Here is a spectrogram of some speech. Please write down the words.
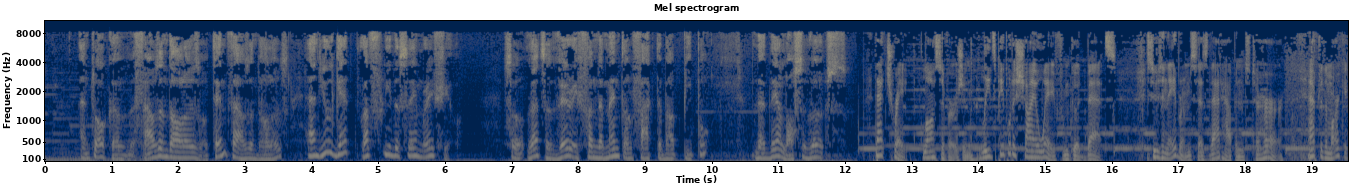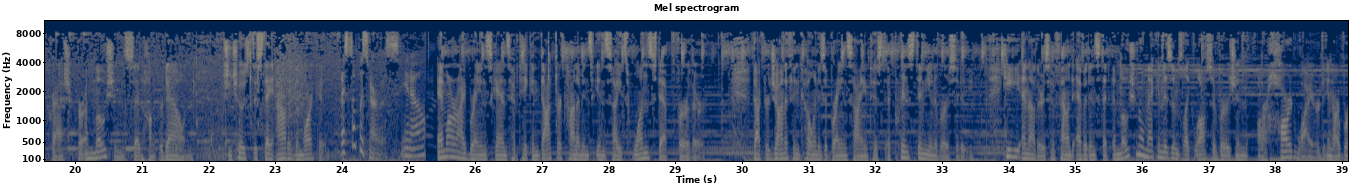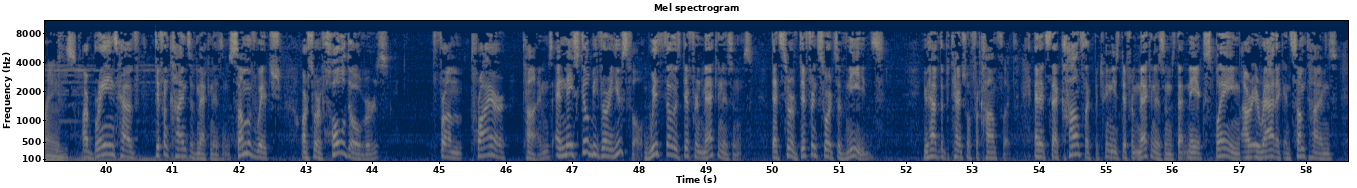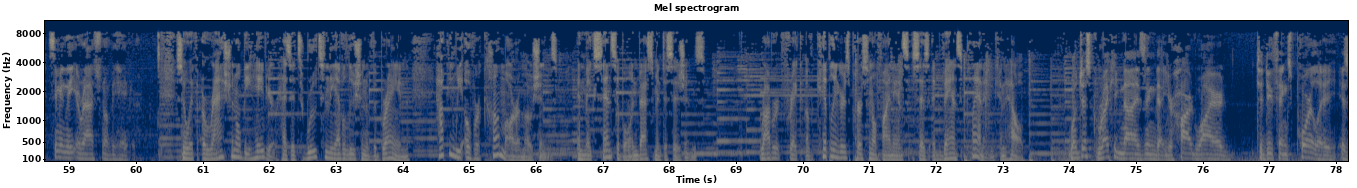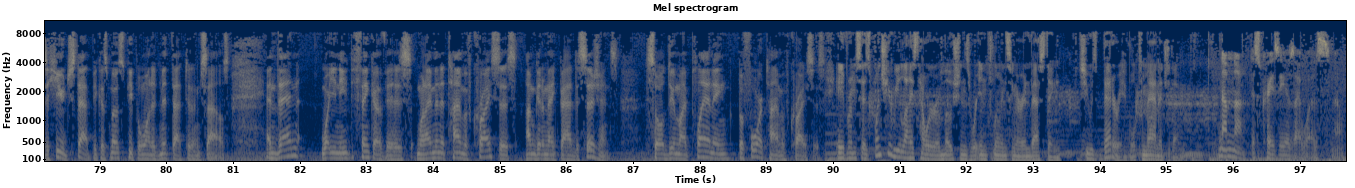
and talk of $1,000 or $10,000, and you'll get roughly the same ratio. So that's a very fundamental fact about people that they're loss averse. That trait, loss aversion, leads people to shy away from good bets. Susan Abrams says that happened to her. After the market crash, her emotions said hunker down. She chose to stay out of the market. I still was nervous, you know. MRI brain scans have taken Dr. Kahneman's insights one step further. Dr. Jonathan Cohen is a brain scientist at Princeton University. He and others have found evidence that emotional mechanisms like loss aversion are hardwired in our brains. Our brains have different kinds of mechanisms, some of which are sort of holdovers from prior times and may still be very useful. With those different mechanisms that serve different sorts of needs, you have the potential for conflict. And it's that conflict between these different mechanisms that may explain our erratic and sometimes seemingly irrational behavior. So, if irrational behavior has its roots in the evolution of the brain, how can we overcome our emotions and make sensible investment decisions? Robert Frick of Kiplinger's Personal Finance says advanced planning can help. Well, just recognizing that you're hardwired to do things poorly is a huge step because most people won't admit that to themselves. And then what you need to think of is when I'm in a time of crisis, I'm going to make bad decisions. So I'll do my planning before a time of crisis. Abrams says once she realized how her emotions were influencing her investing, she was better able to manage them. I'm not as crazy as I was, no.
